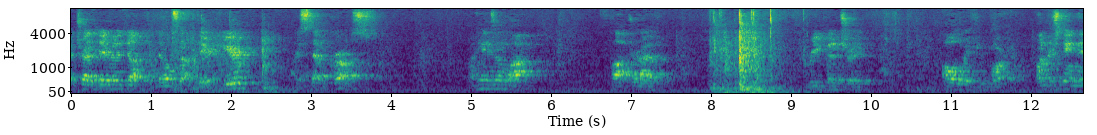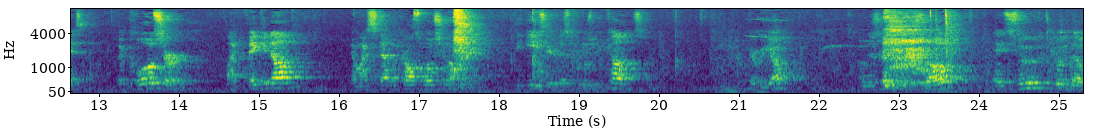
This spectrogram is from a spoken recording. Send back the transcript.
I try to hit him in a dump. The dump's not there. Here, I step across. My hands unlocked. Pop drive. Repenetrate. All the way through Mario. Understand this. The closer my fake a dump and my step across motion are, the easier this finish becomes. Here we go. I'm just going to do it slow and smooth with no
